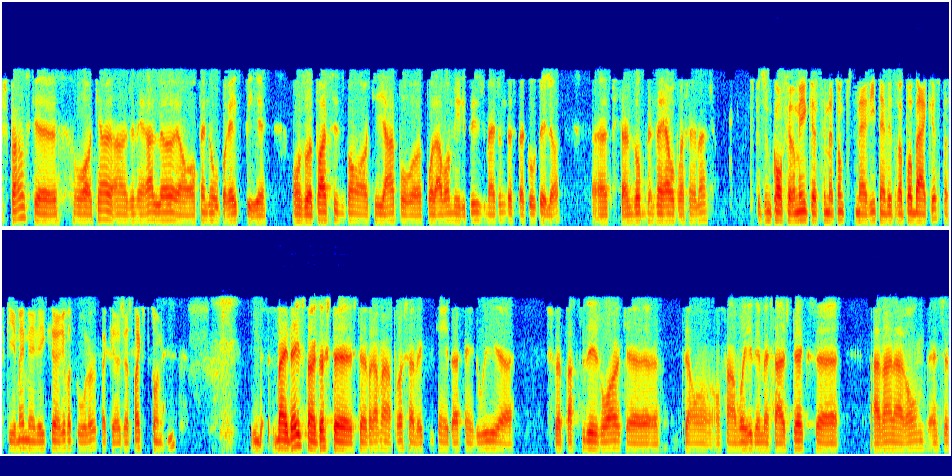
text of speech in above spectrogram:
je pense que au hockey en général, là, on fait nos breaks puis euh, on jouait pas assez du bon hockey hier pour, euh, pour l'avoir mérité, j'imagine, de ce côté-là. Euh, puis ça nous autres meilleur au prochain match. Peux-tu me confirmer que, tu mettons que tu te maries, tu n'inviteras pas Bacchus parce qu'il est même allé éclairer votre goaler. Fait que j'espère que c'est ton ami. Ben, Dave, c'est un gars, j'étais vraiment proche avec lui quand il était à Saint-Louis. je fais partie des joueurs que, on, on s'est envoyé des messages textes avant la ronde, etc.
